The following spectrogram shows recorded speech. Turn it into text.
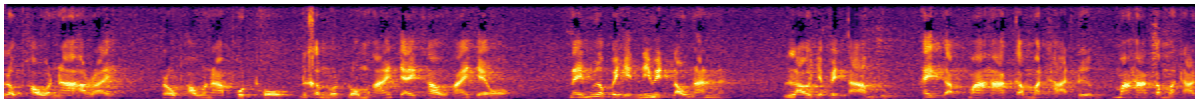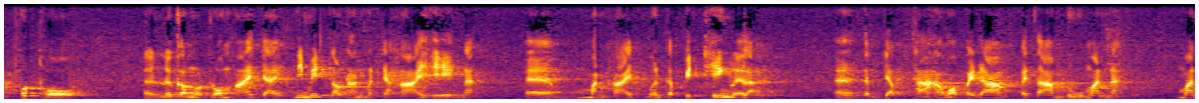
เราภาวนาอะไร เราภาวนาพุทโธหรือกำหนดลมหายใจเข้าหายใจออก ในเมื่อไปเห็นนิมิตเหล่านั้น เราจะไปตามดูให้กลับมาหากรรมฐานเดิมมาหากรรมฐานพุทโธหรือกำหนดลมหายใจ นิมิตเหล่านั้นมันจะหายเองนะเออมันหายเหมือนกับปิดทิ้งเลยล่ะเออแต่อย่าถ้าหาว่าไปตามไปตามดูมันนะมัน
